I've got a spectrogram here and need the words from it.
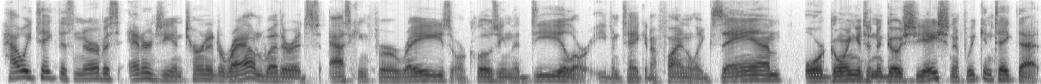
how we take this nervous energy and turn it around, whether it's asking for a raise or closing the deal or even taking a final exam or going into negotiation. If we can take that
